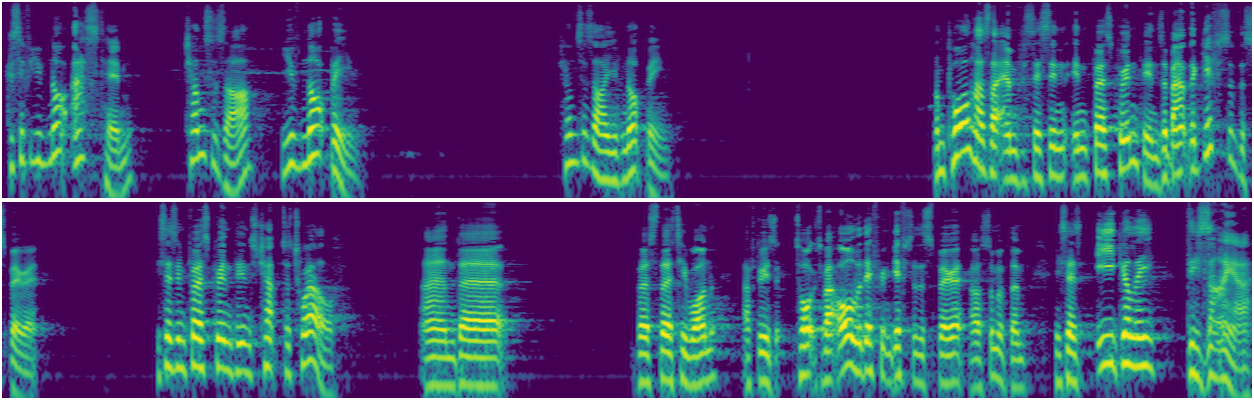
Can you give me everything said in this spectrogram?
Because if you've not asked him, chances are you've not been. Chances are you've not been. And Paul has that emphasis in, in 1 Corinthians about the gifts of the Spirit. He says in 1 Corinthians chapter 12 and uh, verse 31, after he's talked about all the different gifts of the Spirit, or some of them, he says, eagerly desire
